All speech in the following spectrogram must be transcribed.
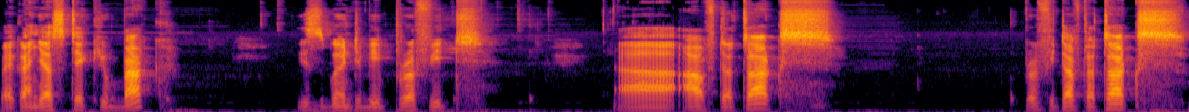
I can just take you back this is going to be profit uh, after tax profit after tax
